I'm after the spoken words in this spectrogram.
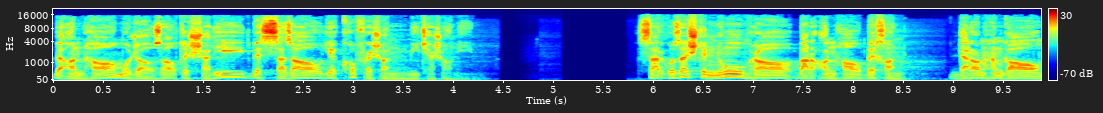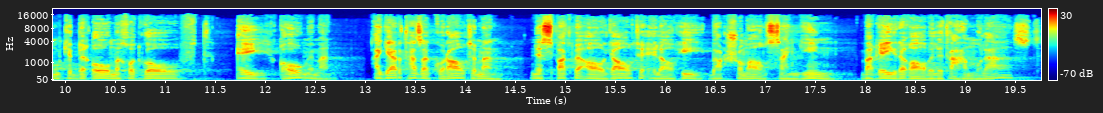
به آنها مجازات شدید به سزای کفرشان میچشانیم. سرگذشت نوح را بر آنها بخوان. در آن هنگام که به قوم خود گفت ای قوم من اگر تذکرات من نسبت به آیات الهی بر شما سنگین و غیر قابل تحمل است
